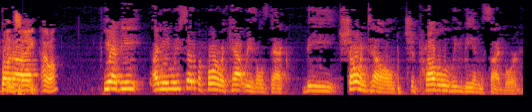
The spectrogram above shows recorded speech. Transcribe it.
But insane. uh, oh well. yeah, the I mean we've said it before with Cat Weasel's deck. The show and tell should probably be in the sideboard.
